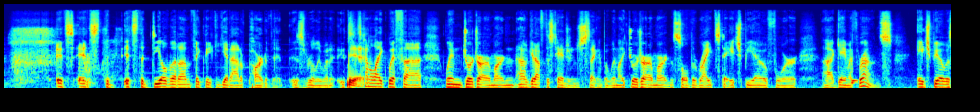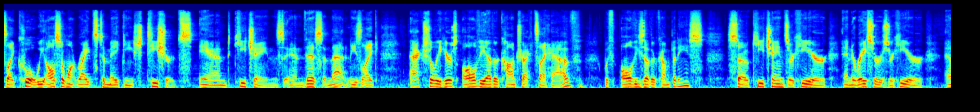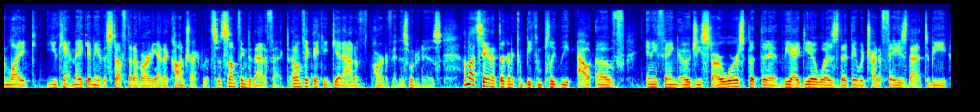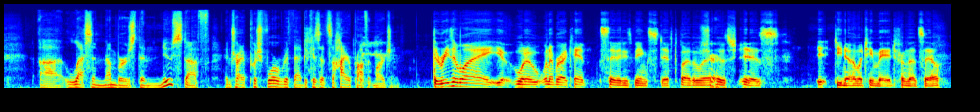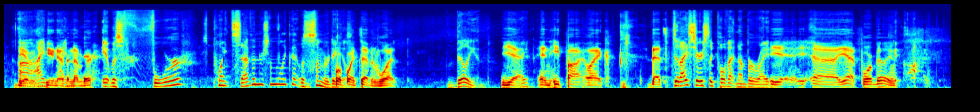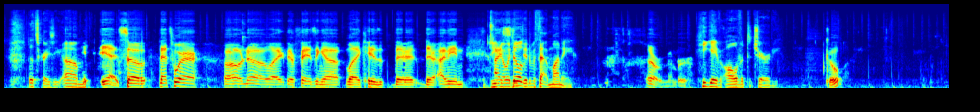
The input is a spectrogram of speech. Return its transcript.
It's it's the it's the deal that I don't think they could get out of part of it is really what it, it's, it's kind of like with uh, when George R. R. Martin. and I'll get off this tangent in just a second, but when like George R. R. Martin sold the rights to HBO for uh, Game of Thrones, HBO was like, "Cool, we also want rights to making T-shirts and keychains and this and that," and he's like, "Actually, here's all the other contracts I have." with all these other companies. So keychains are here and erasers are here and like you can't make any of the stuff that I've already had a contract with. So something to that effect. I don't think they could get out of part of it is what it is. I'm not saying that they're going to be completely out of anything OG Star Wars, but the the idea was that they would try to phase that to be uh, less in numbers than new stuff and try to push forward with that because that's a higher profit margin. The reason why, whenever I can't say that he's being stiffed, by the way, Sure. is, is it, do you know how much he made from that sale? Do you, Uh, have- I- do you know I- the number? It was 4.7 or something like that. It was something Four ridiculous. point Four point seven What? billion. Yeah, Right. and he pot like that's Did I seriously pull that number right? yeah, uh, yeah, four billion. That's crazy. Um, Yeah, so that's where. Oh no! Like they're phasing out like his their their. I mean, do you I know what still he did with that money? I don't remember. He gave all of it to charity Cool.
